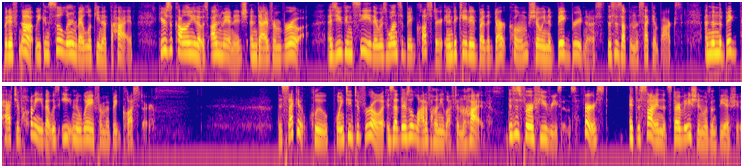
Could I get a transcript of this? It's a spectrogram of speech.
but if not, we can still learn by looking at the hive. Here's a colony that was unmanaged and died from varroa. As you can see, there was once a big cluster, indicated by the dark comb showing a big brood nest, this is up in the second box, and then the big patch of honey that was eaten away from a big cluster. The second clue pointing to varroa is that there's a lot of honey left in the hive. This is for a few reasons. First, it's a sign that starvation wasn't the issue.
